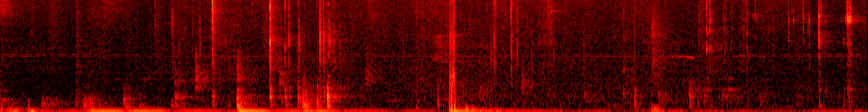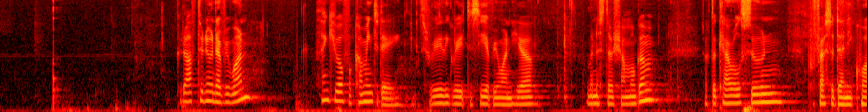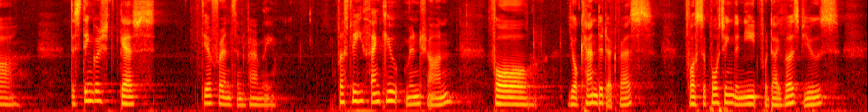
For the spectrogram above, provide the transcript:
Good afternoon, everyone. Thank you all for coming today. It's really great to see everyone here. Minister Shanmugam, Dr. Carol Soon, Professor Danny Quah, distinguished guests, dear friends and family. Firstly, thank you, Min Shan, for your candid address, for supporting the need for diverse views,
